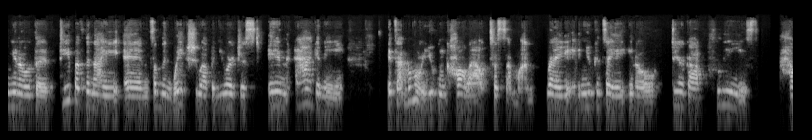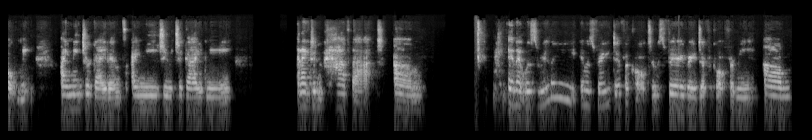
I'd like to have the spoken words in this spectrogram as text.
you know the deep of the night and something wakes you up and you are just in agony it's that moment where you can call out to someone right? And you can say you know dear god please help me. I need your guidance. I need you to guide me. And i didn't have that um, and it was really it was very difficult. It was very very difficult for me. Um,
